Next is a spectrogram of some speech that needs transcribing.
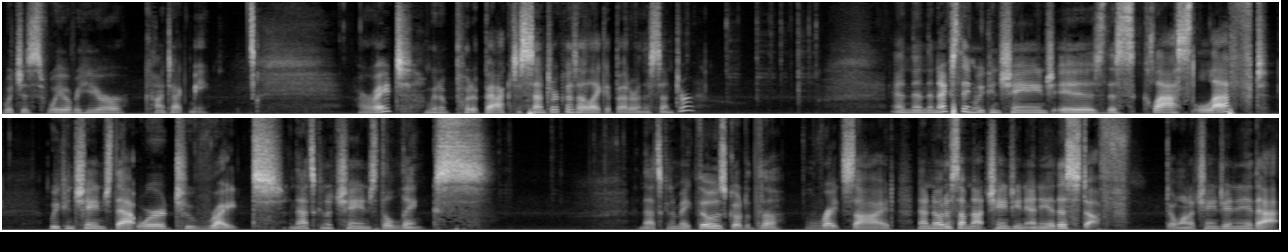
which is way over here, contact me. All right, I'm going to put it back to center because I like it better in the center. And then the next thing we can change is this class left. We can change that word to right. And that's going to change the links. And that's going to make those go to the right side. Now notice I'm not changing any of this stuff. Don't want to change any of that.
